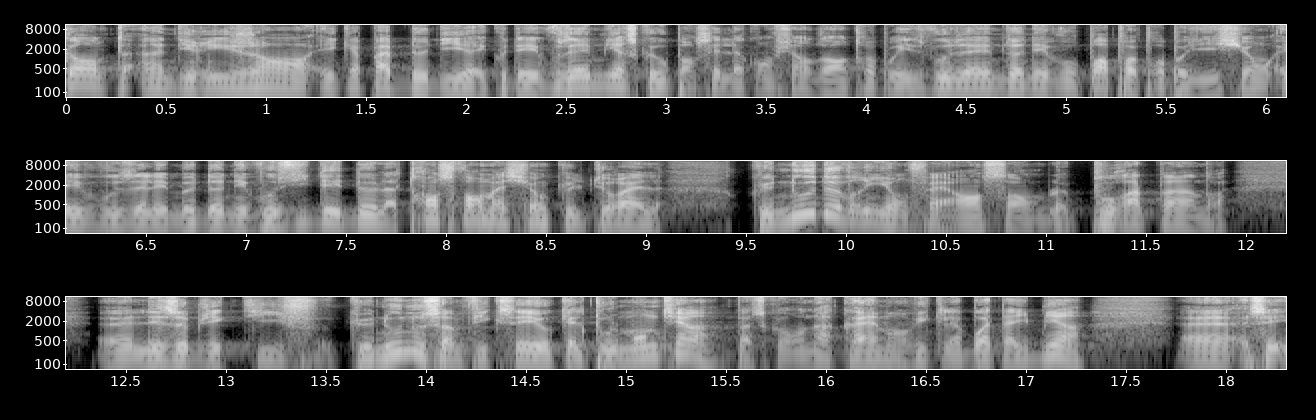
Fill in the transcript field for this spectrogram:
quand un dirigeant est capable de dire, écoutez, vous allez me dire ce que vous pensez de la confiance dans l'entreprise, vous allez me donner vos propres propositions et vous allez me donner vos idées de la transformation culturelle que nous devrions faire ensemble pour atteindre euh, les objectifs que nous nous sommes fixés, auxquels tout le monde tient, parce qu'on a quand même envie que la boîte aille bien, euh, c'est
